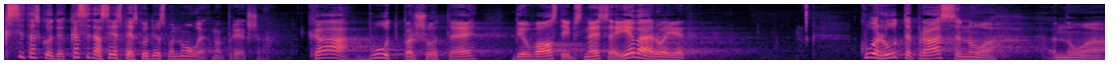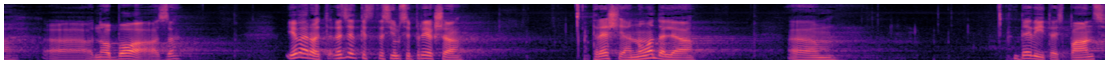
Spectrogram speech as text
kas ir, tas, ko, kas ir tās iespējas, ko Dievs man noliek man priekšā? Kā būt par šo te Dieva valstības nesēju? Ievērojiet, ko Rūte prasa no, no, no Boāza. Ievērojiet, redziet, kas tas jums ir priekšā. Trešajā nodaļā, um, devītais pāns.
